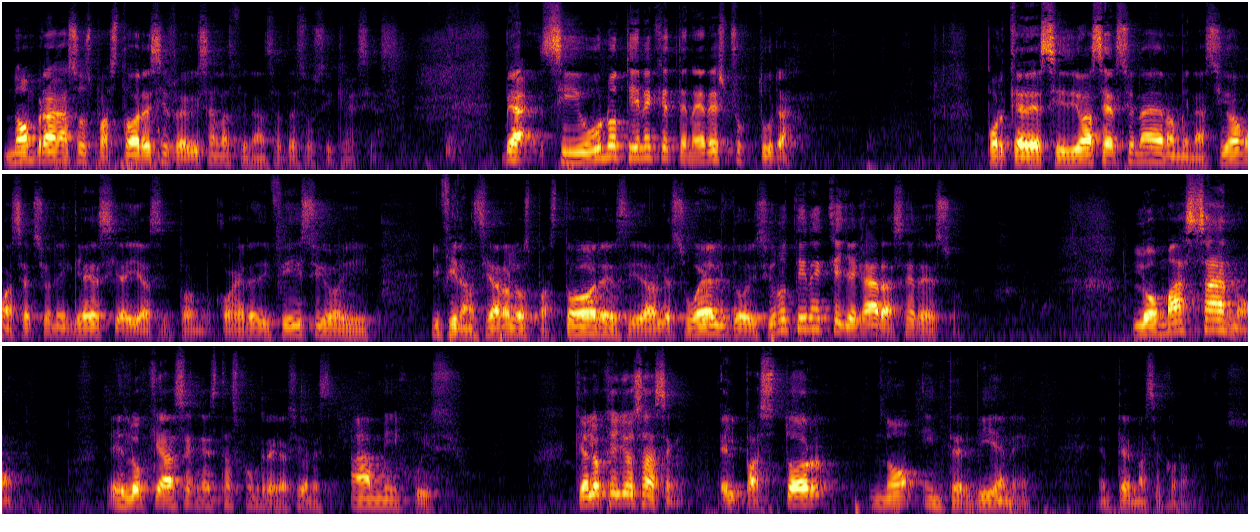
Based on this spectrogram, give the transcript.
nombran a sus pastores y revisan las finanzas de sus iglesias. Vea, si uno tiene que tener estructura, porque decidió hacerse una denominación o hacerse una iglesia y coger edificio y, y financiar a los pastores y darle sueldo. Y si uno tiene que llegar a hacer eso, lo más sano es lo que hacen estas congregaciones, a mi juicio. ¿Qué es lo que ellos hacen? El pastor no interviene en temas económicos,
